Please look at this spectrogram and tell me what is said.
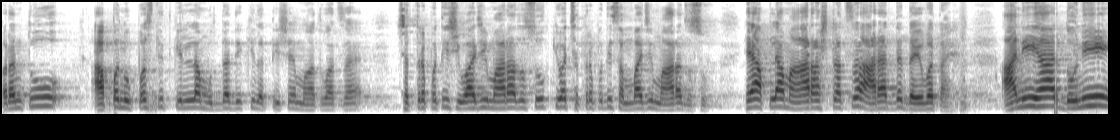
परंतु आपण उपस्थित केलेला मुद्दा देखील अतिशय महत्त्वाचा आहे. छत्रपती शिवाजी महाराज असो किंवा छत्रपती संभाजी महाराज असो हे आपल्या महाराष्ट्राचं आराध्य दैवत आहे. आणि ह्या दोन्ही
